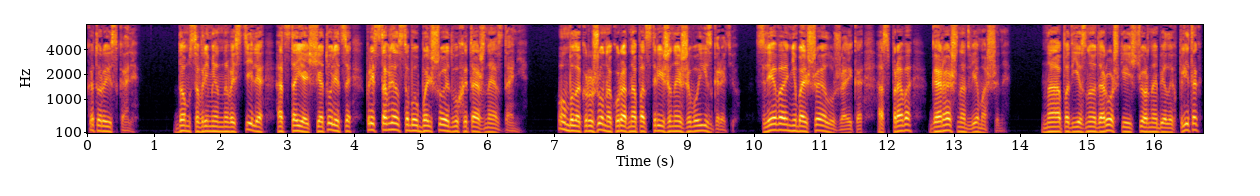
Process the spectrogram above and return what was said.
который искали. Дом современного стиля, отстоящий от улицы, представлял собой большое двухэтажное здание. Он был окружен аккуратно подстриженной живой изгородью. Слева небольшая лужайка, а справа — гараж на две машины. На подъездной дорожке из черно-белых плиток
